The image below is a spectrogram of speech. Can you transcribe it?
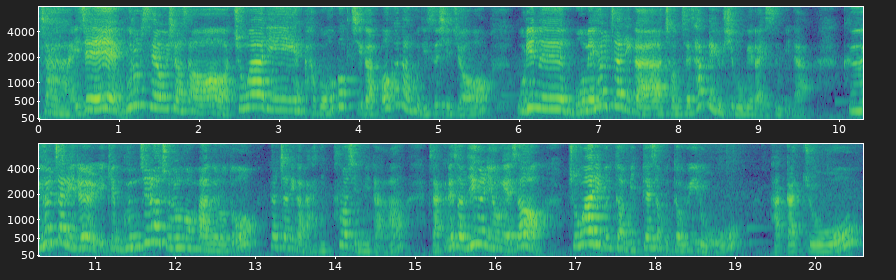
자, 이제 무릎 세우셔서 종아리하고 허벅지가 뻐근한 곳 있으시죠? 우리는 몸의 혈자리가 전체 365개가 있습니다. 그 혈자리를 이렇게 문질러 주는 것만으로도 혈자리가 많이 풀어집니다. 자, 그래서 링을 이용해서 종아리부터 밑에서부터 위로, 바깥쪽,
